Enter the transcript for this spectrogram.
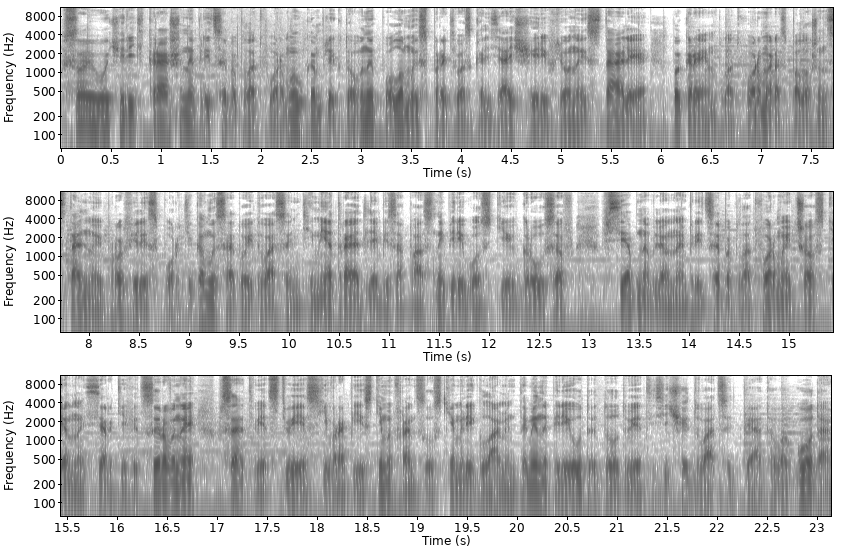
В свою очередь, крашеные прицепы платформы укомплектованы полом из противоскользящей рифленой стали. По краям платформы расположен стальной профиль с портиком высотой 2 см для безопасной перевозки груза грузов. Все обновленные прицепы платформы Чоскен сертифицированы в соответствии с европейским и французским регламентами на период до 2025 года.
